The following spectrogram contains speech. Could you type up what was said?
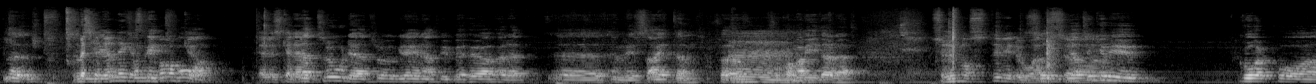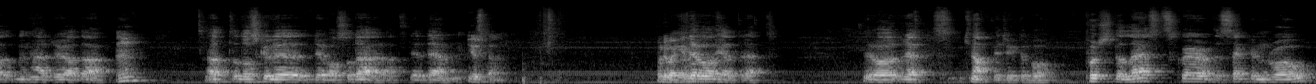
Nej, Men ska den läggas tillbaka? två. Eller ska den... Jag tror det. Jag tror grejen är att vi behöver ett, eh, en viss item för att Mm. få komma vidare där. Så nu måste vi då Så alltså... jag tycker vi går på den här röda. Mm, Att då skulle det vara sådär att det är den. just det. Och det var helt Det var helt rätt. Det var rätt knapp vi tryckte på. Push the last square of the second row.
